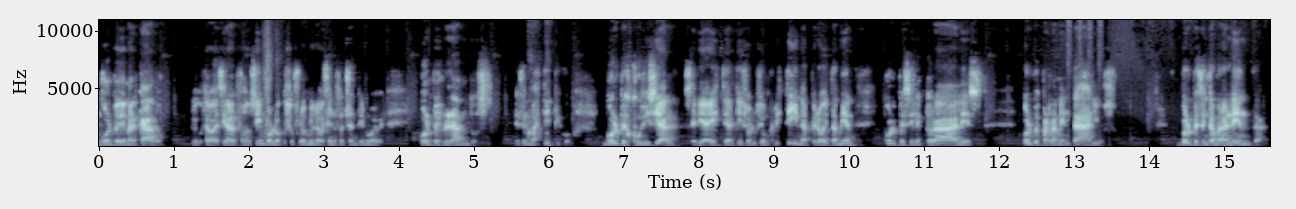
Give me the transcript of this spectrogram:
golpe de mercado, le gustaba decir Alfonsín por lo que sufrió en 1989. Golpes blandos es el más típico. Golpe judicial sería este al que hizo alusión Cristina, pero hay también golpes electorales, golpes parlamentarios, golpes en cámara lenta.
